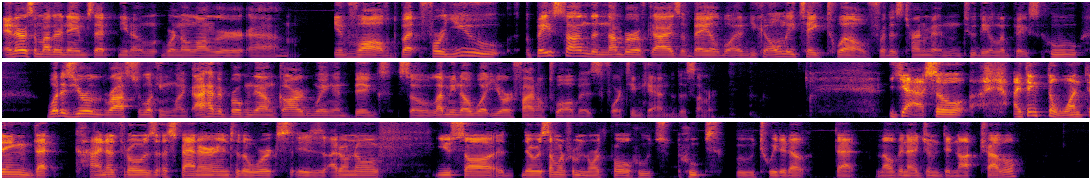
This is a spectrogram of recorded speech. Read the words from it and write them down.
and there are some other names that you know were no longer um, involved. But for you, based on the number of guys available, and you can only take 12 for this tournament and to the Olympics, who what is your roster looking like? I have it broken down guard, wing, and bigs. So let me know what your final 12 is for Team Canada this summer. Yeah, so I think the one thing that kind of throws a spanner into the works is I don't know if you saw there was someone from North Pole Hoops, Hoops who tweeted out that Melvin Ejim did not travel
